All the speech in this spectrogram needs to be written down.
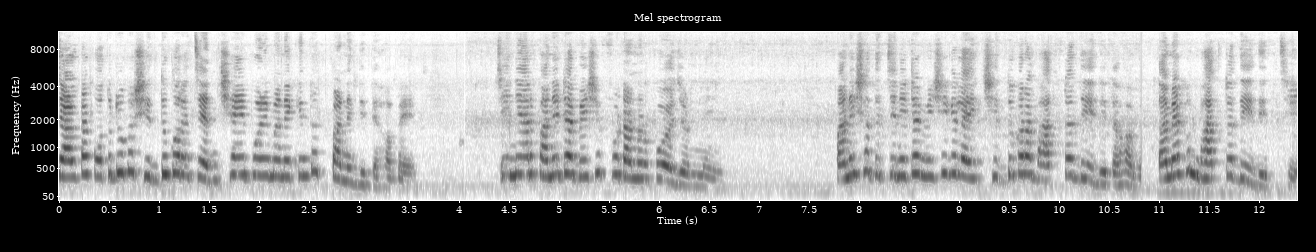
চালটা কতটুকু সিদ্ধ করেছেন সেই পরিমাণে কিন্তু পানি দিতে হবে। চিনি আর পানিটা বেশি ফোটানোর প্রয়োজন নেই। পানির সাথে চিনিটা মিশে গেলে সিদ্ধ করা ভাতটা দিয়ে দিতে হবে। আমি এখন ভাতটা দিয়ে দিচ্ছি।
